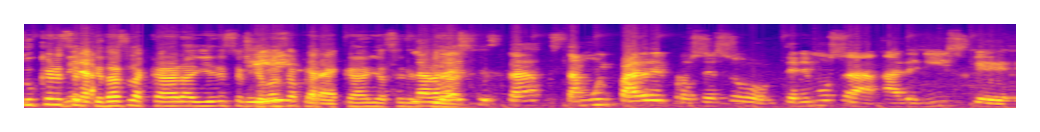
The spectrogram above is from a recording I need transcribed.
Tú que eres Mira, el que das la cara y eres el que vas a platicar y hacer el La verdad es que está, está muy padre el proceso. Tenemos a, a Denise que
